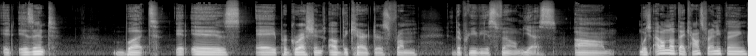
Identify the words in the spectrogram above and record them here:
it isn't, but it is a progression of the characters from the previous film. Yes. Um, which I don't know if that counts for anything,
